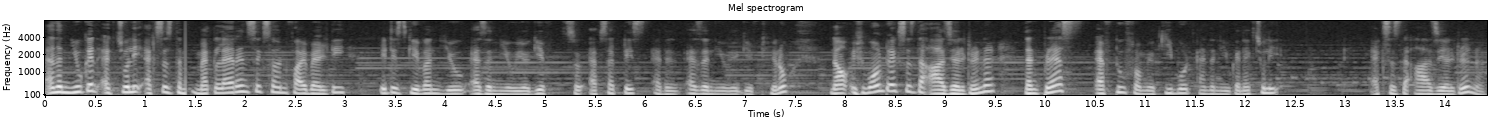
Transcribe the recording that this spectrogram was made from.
and then you can actually access the McLaren 675 LT it is given you as a new year gift. So accept this as a new year gift you know. Now if you want to access the RZL trainer then press F2 from your keyboard and then you can actually access the RZL trainer.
